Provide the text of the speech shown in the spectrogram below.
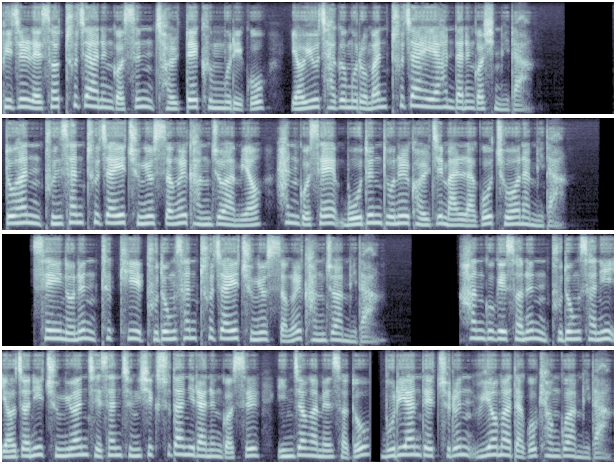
빚을 내서 투자하는 것은 절대 금물이고 여유 자금으로만 투자해야 한다는 것입니다. 또한 분산 투자의 중요성을 강조하며 한 곳에 모든 돈을 걸지 말라고 조언합니다. 세이노는 특히 부동산 투자의 중요성을 강조합니다. 한국에서는 부동산이 여전히 중요한 재산 증식 수단이라는 것을 인정하면서도 무리한 대출은 위험하다고 경고합니다.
